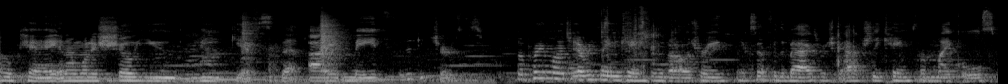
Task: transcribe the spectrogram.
Okay and I want to show you the gifts that I made for the teachers. So pretty much everything came from the Dollar Tree except for the bags which actually came from Michael's.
